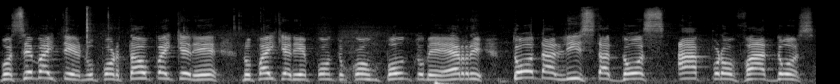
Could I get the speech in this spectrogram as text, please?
Você vai ter no portal Pai Querer, no paiquerer.com.br, toda a lista dos aprovados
